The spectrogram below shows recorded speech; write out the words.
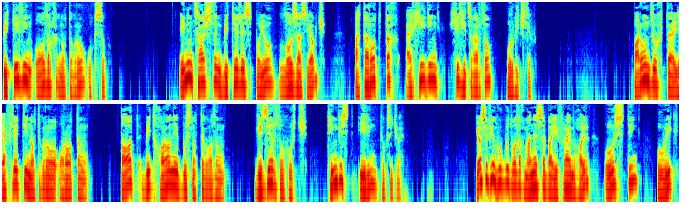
Битэлийн уулархаг нутаг руу өгсөв. Энэ нь цаашлан Битэлээс буюу Лузаас явж Атарууд дахь архигийн хил хязгаар руу үргэлжлэв. Баруун зүгт Яфлетийн нутаг руу уруудан доод бит хорооны бүс нутаг болон Гизер руу хурч тэнгист ирэн төгсөж байв. Йосефийн хүүгүүд болох Манаса ба Ифраим хоёр өөрсдийн өвийг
